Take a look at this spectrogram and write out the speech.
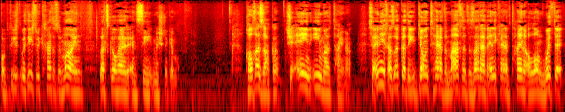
But with these, with these three concepts in mind, let's go ahead and see Mishnah Gimel. Kol chazaka she'ein ima taina. So any chazaka that you don't have, the machzik does not have any kind of taina along with it.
